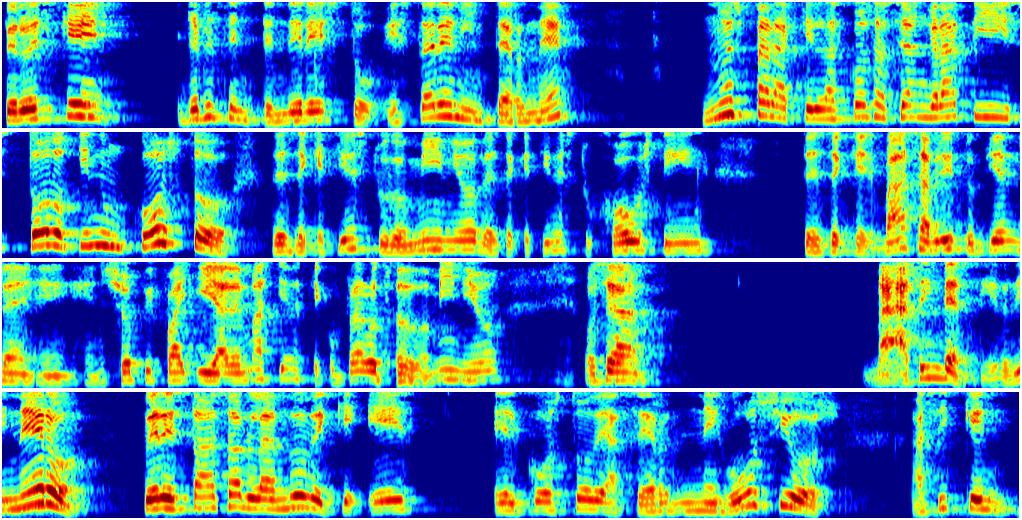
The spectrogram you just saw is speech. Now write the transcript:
pero es que debes de entender esto. Estar en Internet no es para que las cosas sean gratis, todo tiene un costo, desde que tienes tu dominio, desde que tienes tu hosting, desde que vas a abrir tu tienda en, Shopify y además tienes que comprar otro dominio. O sea, vas a invertir dinero, pero estás hablando de que es el costo de hacer negocios. Así que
